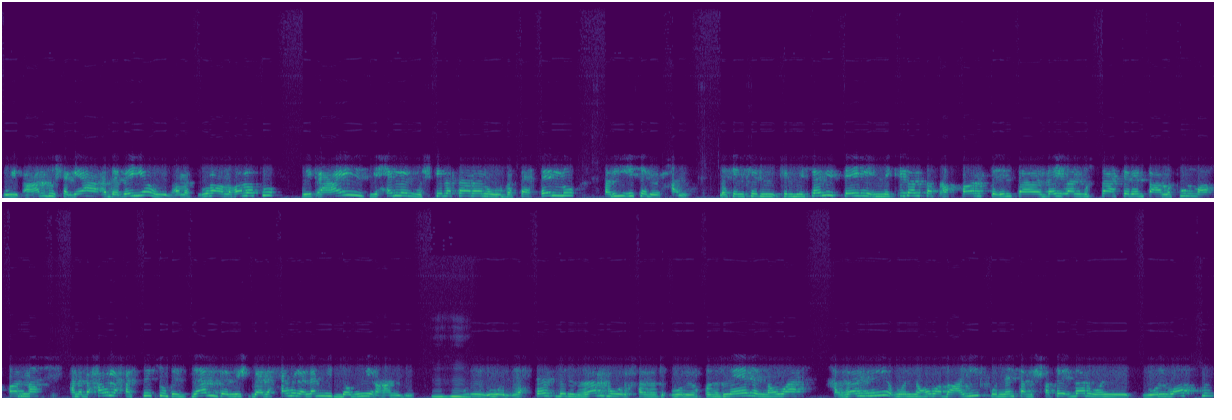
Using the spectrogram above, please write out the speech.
ويبقى عنده شجاعة أدبية ويبقى مسؤول عن غلطه ويبقى عايز يحل المشكلة فعلا وبسهل له طريقة الحل. لكن في في المثال الثاني إن كده أنت اتأخرت أنت دايما مستهتر أنت على طول مأخرنا أنا بحاول أحسسه بالذنب مش بحاول انمي الضمير عنده والإحساس بالذنب والخذلان إن هو خذلني وإن هو ضعيف وإن أنت مش هتقدر والوصل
